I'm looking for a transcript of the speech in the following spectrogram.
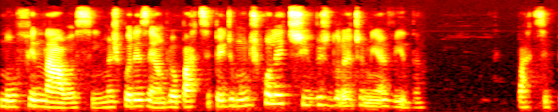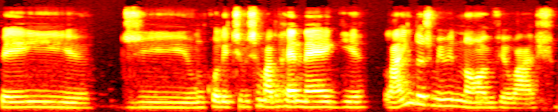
no final, assim. Mas, por exemplo, eu participei de muitos coletivos durante a minha vida. Participei de um coletivo chamado Reneg, lá em 2009, eu acho,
